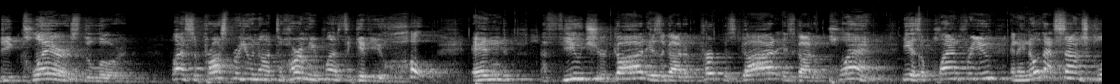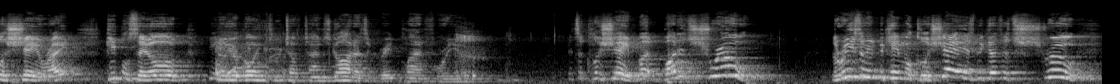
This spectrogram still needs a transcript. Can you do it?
declares the Lord. Plans to prosper you, not to harm you, plans to give you hope and a future. God is a God of purpose. God is a God of plan. He has a plan for you. And I know that sounds cliche, right? People say, oh, you know, you're going through tough times. God has a great plan for you. It's a cliche, but, but it's true. The reason it became a cliche is because it's true.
